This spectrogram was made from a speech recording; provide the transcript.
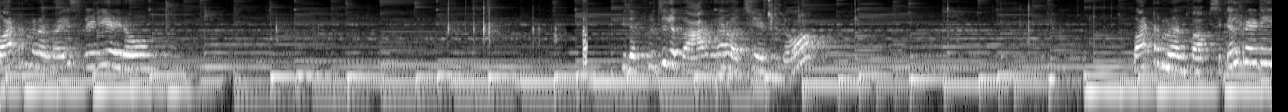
வாட்டர் மெலன் ரைஸ் ரெடி ஆயிடும் இதை ஃப்ரிட்ஜில் இப்போ ஆறு மணி நேரம் வச்சு எடுத்துட்டோம். வாட்டர்மெலன் பாப்சிக்கல் ரெடி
